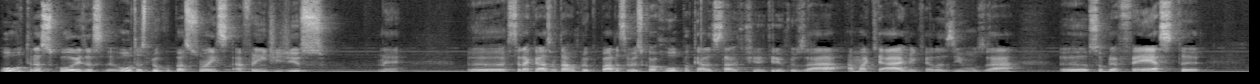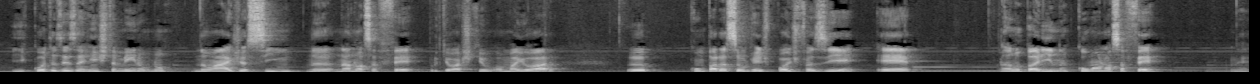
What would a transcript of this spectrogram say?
outras coisas, outras preocupações à frente disso, né? Uh, será que elas não estavam preocupadas talvez com a roupa que elas teriam que usar, a maquiagem que elas iam usar, uh, sobre a festa? E quantas vezes a gente também não, não, não age assim na, na nossa fé? Porque eu acho que a maior uh, comparação que a gente pode fazer é a lamparina com a nossa fé. Né?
